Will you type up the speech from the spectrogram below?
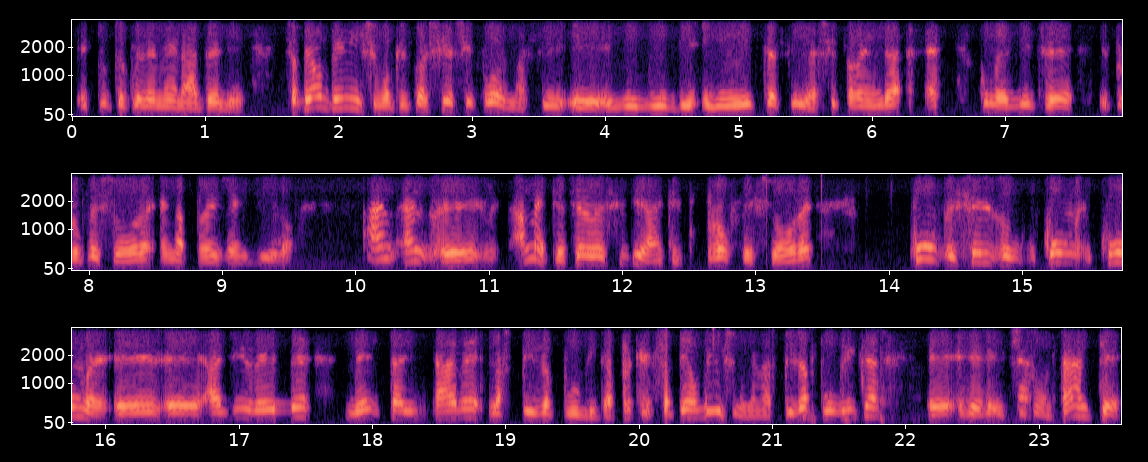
e tutte quelle menate lì. Sappiamo benissimo che qualsiasi forma si, eh, di, di, di, iniziativa si prenda, eh, come dice il professore, è una presa in giro. A, a, eh, a me piacerebbe sentire anche il professore come, se, come, come eh, eh, agirebbe nel tagliare la spesa pubblica, perché sappiamo benissimo che nella spesa pubblica eh, eh ci sono tante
